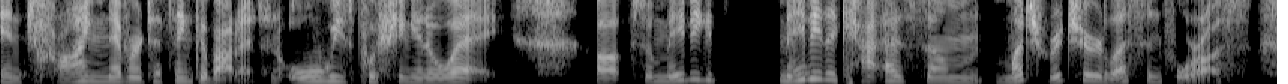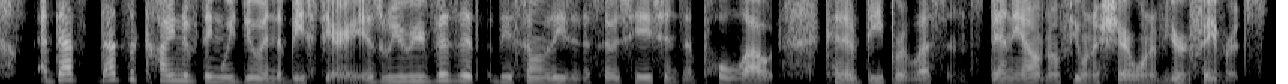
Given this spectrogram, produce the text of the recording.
in trying never to think about it and always pushing it away. Uh, so maybe maybe the cat has some much richer lesson for us. And that's that's the kind of thing we do in the bestiary is we revisit some of these associations and pull out kind of deeper lessons. Dani i don't know if you want to share one of your favorites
